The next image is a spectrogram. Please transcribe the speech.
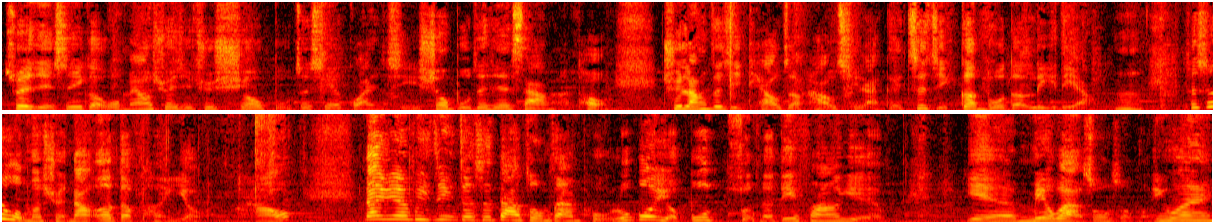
所以也是一个我们要学习去修补这些关系，修补这些伤痛，去让自己调整好起来，给自己更多的力量。嗯，这是我们选到二的朋友。好，那因为毕竟这是大众占卜，如果有不准的地方也，也没有办法说什么，因为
